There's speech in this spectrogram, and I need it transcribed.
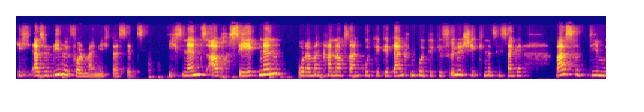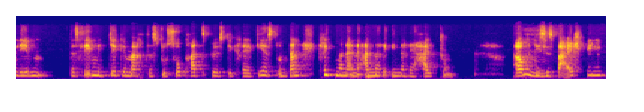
ich, also liebevoll meine ich das jetzt. Ich nenne es auch segnen oder man kann auch sagen, gute Gedanken, gute Gefühle schicken, dass ich sage, was hat dir im Leben, das Leben mit dir gemacht, dass du so kratzbürstig reagierst? Und dann kriegt man eine andere innere Haltung. Auch mhm. dieses Beispiel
